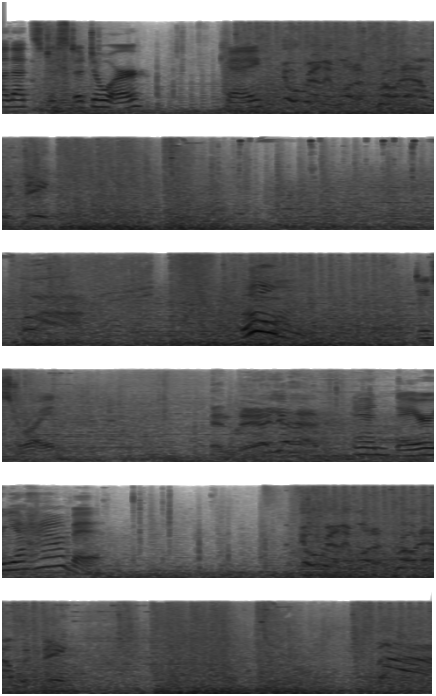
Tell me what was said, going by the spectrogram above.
Uh, that's just a door. Okay. You really want to throw down with me? Boom! Destroyed. And there you have it. And there you have it. You really want to throw down with me? Ah!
